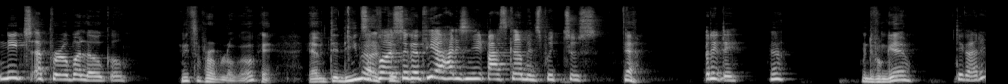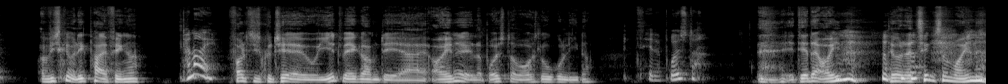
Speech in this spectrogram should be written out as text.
Needs a proper logo. Needs a proper logo, okay. Ja, det ligner... Så på et stykke papir har de sådan set bare skrevet med en sprittus. ja, Og det er det. ja. Men det fungerer jo. Det gør det. Og vi skal vel ikke pege fingre. Nej, nej. Folk diskuterer jo i et væk, om det er øjne eller bryster, vores logo ligner. Det er da bryster. Det er da øjne. Det var da ting som øjne.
